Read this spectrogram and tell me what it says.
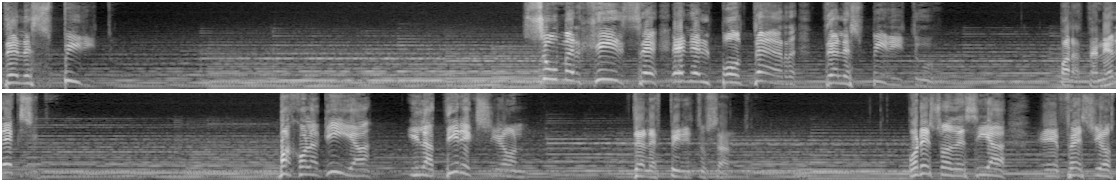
del Espíritu. Sumergirse en el poder del Espíritu para tener éxito. Bajo la guía y la dirección del Espíritu Santo. Por eso decía Efesios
